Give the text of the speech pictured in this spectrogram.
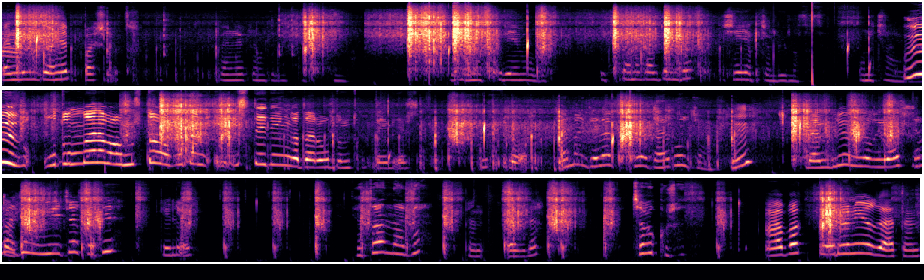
Ben de video hep başladım. Ben reklam girmiştim. Ben elmas küreğim oldu. İki tane kaldı onda şey yapacağım büyü masası. Onun için ayırıyorum. Üf, odunlara bak Mustafa buradan istediğin kadar odun toplayabilirsin. Bir var. Hemen gel artık şuraya kaybolacağım. Hı? Ben biliyorum yolu ya Hemen şuradan. gel uyuyacağız hadi. Geliyorum. Yatağın nerede? Ben evde. Çabuk koş hadi. Aa bak görünüyor zaten.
